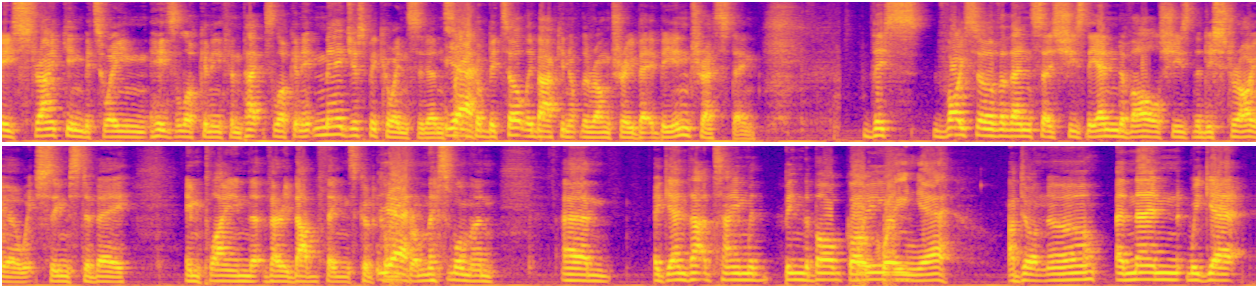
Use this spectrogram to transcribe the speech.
is striking between his look and Ethan Peck's look, and it may just be coincidence. Yeah. It could be totally backing up the wrong tree, but it'd be interesting. This voiceover then says she's the end of all. She's the destroyer, which seems to be implying that very bad things could come Yeah. from this woman. Um, again that time with being the Borg Borg Queen. Queen, yeah. I don't know. And then we get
